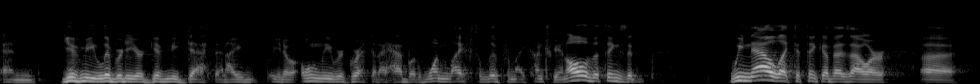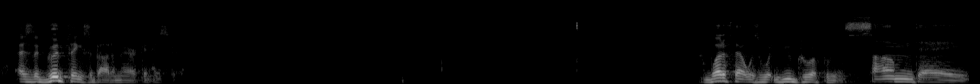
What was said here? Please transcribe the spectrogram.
and give me liberty or give me death, and I, you know, only regret that I have but one life to live for my country, and all of the things that we now like to think of as our, uh, as the good things about American history. What if that was what you grew up believing? Someday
